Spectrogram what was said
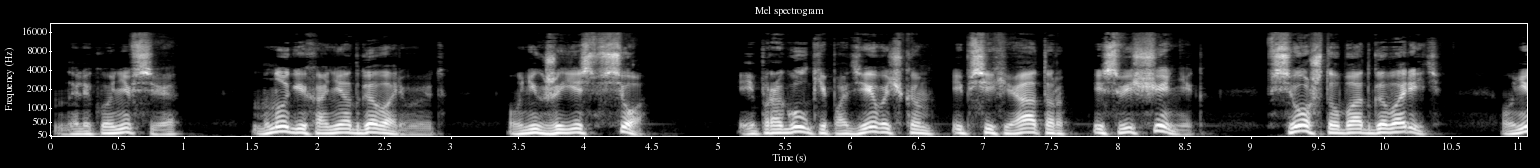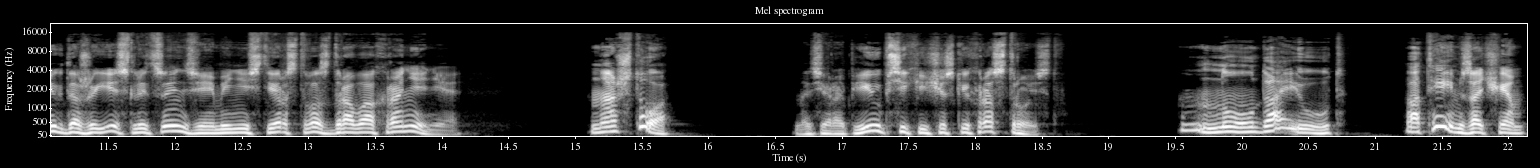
«Далеко не все. Многих они отговаривают. У них же есть все. И прогулки по девочкам, и психиатр, и священник. Все, чтобы отговорить. У них даже есть лицензия Министерства здравоохранения. На что? На терапию психических расстройств. Ну, дают. А ты им зачем?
